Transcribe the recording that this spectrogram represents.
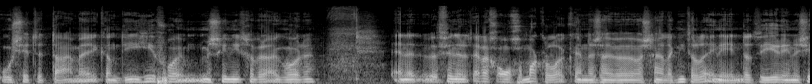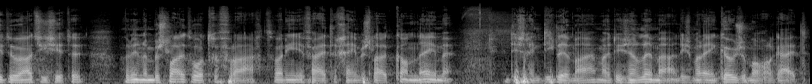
hoe, zit het daarmee? Kan die hiervoor misschien niet gebruikt worden? En we vinden het erg ongemakkelijk, en daar zijn we waarschijnlijk niet alleen in, dat we hier in een situatie zitten waarin een besluit wordt gevraagd, waarin je in feite geen besluit kan nemen. Het is geen dilemma, maar het is een lemma. Het is maar één keuzemogelijkheid.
